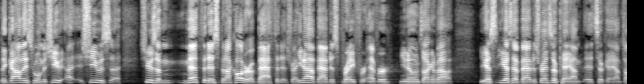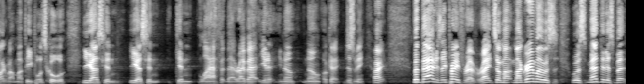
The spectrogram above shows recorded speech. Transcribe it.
the godliest woman. She uh, she was uh, she was a Methodist, but I called her a Baptist, right? You know how Baptists pray forever. You know what I'm talking about? You guys, you guys have Baptist friends? Okay, I'm, it's okay. I'm talking about my people. It's cool. You guys can, you guys can, can laugh at that, right? You know, you know, no, okay, just me. All right, but Baptists they pray forever, right? So my, my grandmother was was Methodist, but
